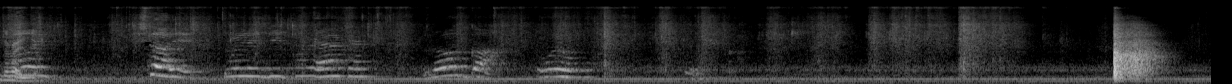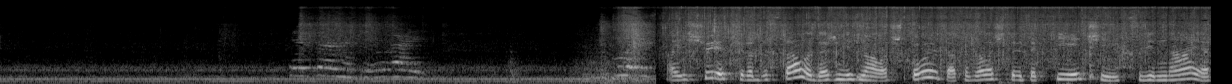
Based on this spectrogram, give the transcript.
Давай я. А еще я вчера достала, даже не знала, что это. Оказалось, что это печень свиная.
